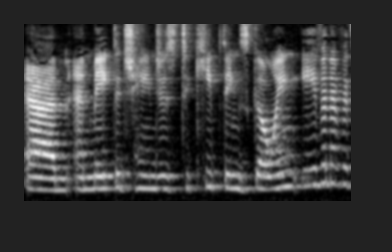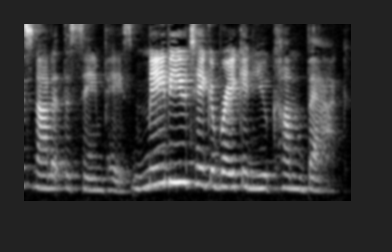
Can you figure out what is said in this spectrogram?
and and make the changes to keep things going even if it's not at the same pace. Maybe you take a break and you come back.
